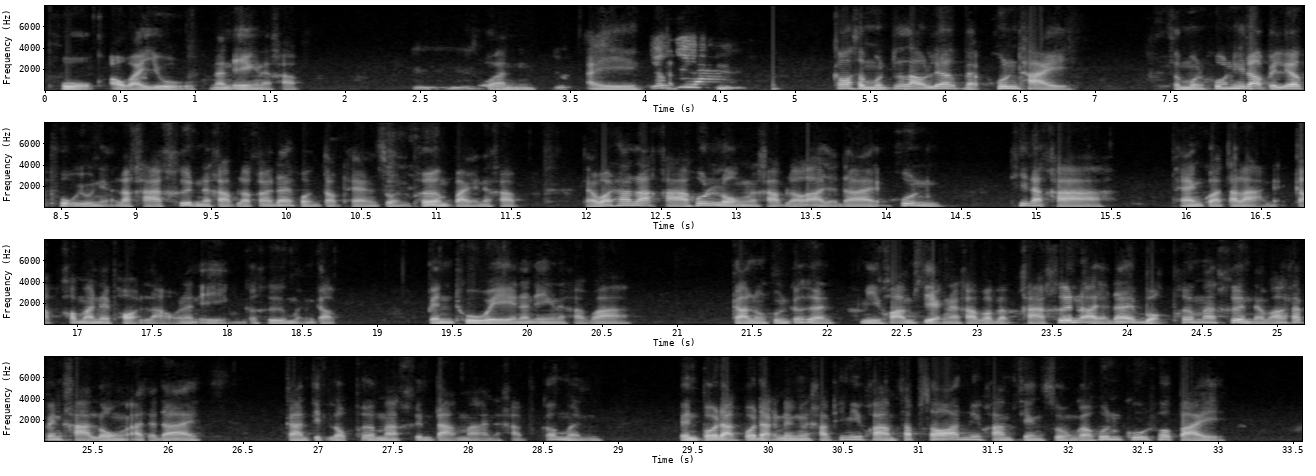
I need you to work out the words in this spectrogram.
ผูกเอาไว้อยู่นั่นเองนะครับส่วนไอยกตัวอย่างก็สมมติว่าเราเลือกแบบหุ้นไทย สมมติหุ้นที่เราไปเลือกผูกอยู่เนี่ยราคาขึ้นนะครับ แล้วก็ได้ผลตอบแทนส่วนเพิ่มไปนะครับ แต่ว่าถ้าราคาหุ้นลงนะครับ เราอาจจะได้หุ้นที่ราคา แพงกว่าตลาดเนี่ยกลับเข้ามาในพอร์ตเรานั่นเอง ก็คือเหมือนกับเป็น two way นั่นเองนะครับว่า การลงทุนก็เหมือนมีความเสี่ยงนะครับ ว่าแบบขาขึ้นเราอาจจะได้บวกเพิ่มมากขึ้น แต่ว่าถ้าเป็นขาลงอาจจะได้การติดลบเพิ่มมากขึ้นตามมานะครับ ก็เหมือนเป็น product product หนึ่งนะครับ ที่มีความซับซ้อนมีความเสี่ยงสูงกว่าหุ้นกู้ทั่วไป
